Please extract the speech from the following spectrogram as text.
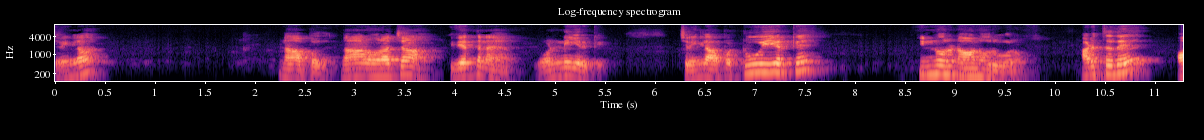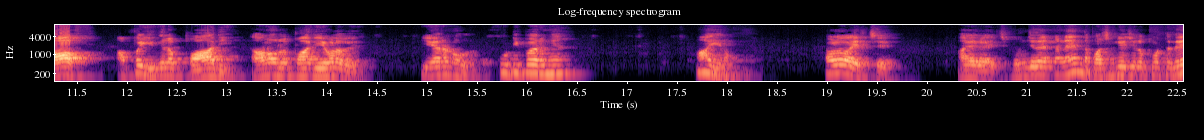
சரிங்களா? நாற்பது. நானூறு ஆச்சா? இது எத்தனை? ஒன் இயருக்கு சரிங்களா? அப்போ டூ இயருக்கு இன்னொரு நானூறு வரும். அடுத்தது ஆஃப் அப்போ இதில் பாதி. நானூறில் பாதி எவ்வளவு? இரநூறு. கூட்டி பாருங்க. ஆயிரம். எவ்வளோ ஆயிடுச்சு ஆயிரம் ஆயிடுச்சு புரிஞ்சது என்னன்னு? இந்த பர்சன்டேஜில் போட்டது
